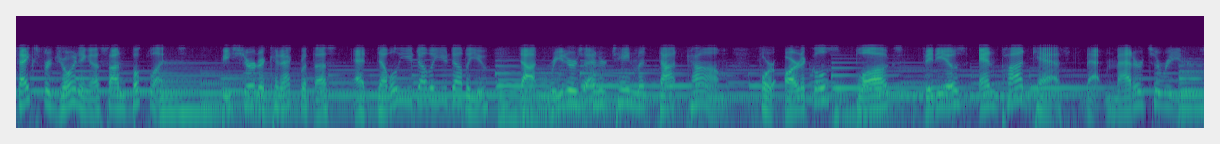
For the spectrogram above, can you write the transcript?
Thanks for joining us on Booklights. Be sure to connect with us at www.readersentertainment.com for articles, blogs, videos, and podcasts that matter to readers.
